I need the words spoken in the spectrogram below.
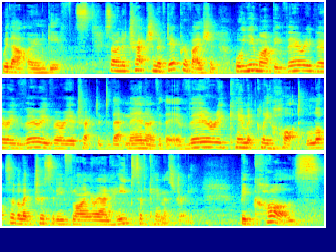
with our own gifts. So, an attraction of deprivation, well, you might be very, very, very, very attracted to that man over there, very chemically hot, lots of electricity flying around, heaps of chemistry, because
